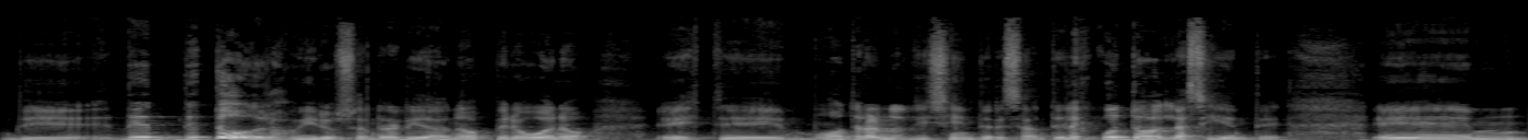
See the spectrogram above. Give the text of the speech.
de, todos los virus en realidad, ¿no? Pero bueno, este, otra noticia interesante. Les cuento la siguiente. Em,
